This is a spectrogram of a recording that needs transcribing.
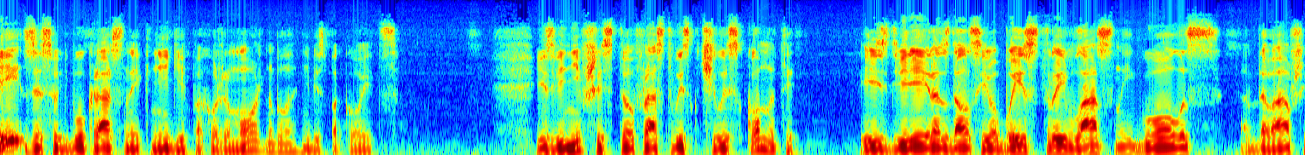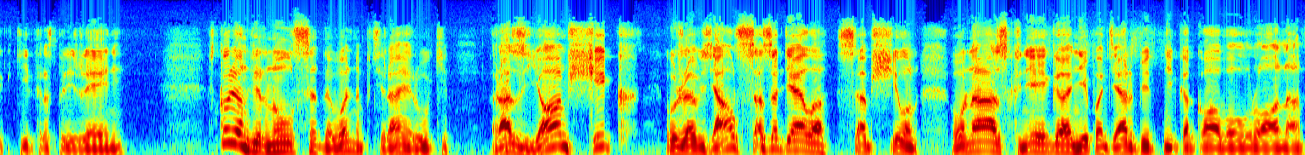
и за судьбу красной книги, похоже, можно было не беспокоиться. Извинившись, Теофраст выскочил из комнаты, и из дверей раздался его быстрый властный голос, отдававший какие-то распоряжения. Вскоре он вернулся, довольно потирая руки. «Разъемщик!» уже взялся за дело, — сообщил он. — У нас книга не потерпит никакого урона.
